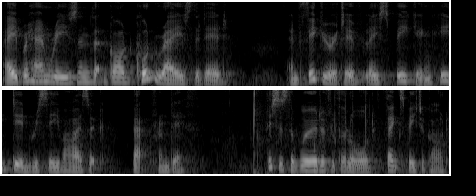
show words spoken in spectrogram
Abraham reasoned that God could raise the dead, and figuratively speaking, he did receive Isaac back from death. This is the word of the Lord. Thanks be to God.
